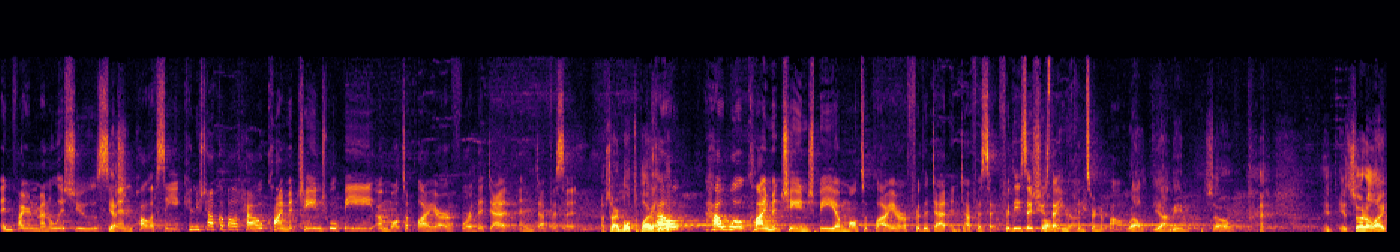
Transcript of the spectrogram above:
environmental issues Yes. and policy. Can you talk about how climate change will be a multiplier for the debt and deficit? I'm sorry, multiplier for what? How, how will climate change be a multiplier for the debt and deficit, for these issues Oh that you're gosh. concerned about? Well, yeah, I mean, so it, it's sort of like,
